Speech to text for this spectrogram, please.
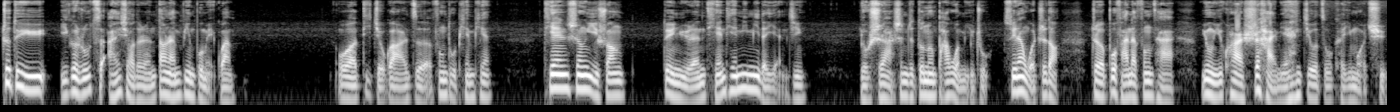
这对于一个如此矮小的人当然并不美观。我第九个儿子风度翩翩，天生一双对女人甜甜蜜蜜的眼睛，有时啊，甚至都能把我迷住。虽然我知道。这不凡的风采，用一块湿海绵就足可以抹去。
